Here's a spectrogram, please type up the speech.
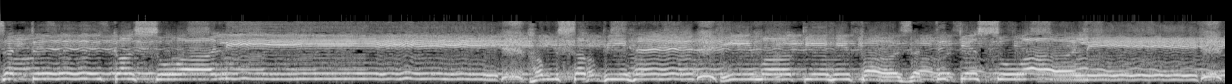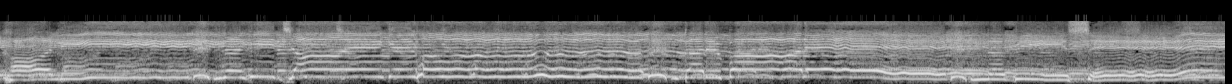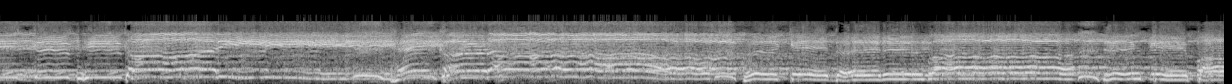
حفاظت کا سوالی ہم سب بھی ہیں ایمان کی حفاظت کے سوالی خالی نہیں جائیں گے دربار نبی سے دربار کے پاس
